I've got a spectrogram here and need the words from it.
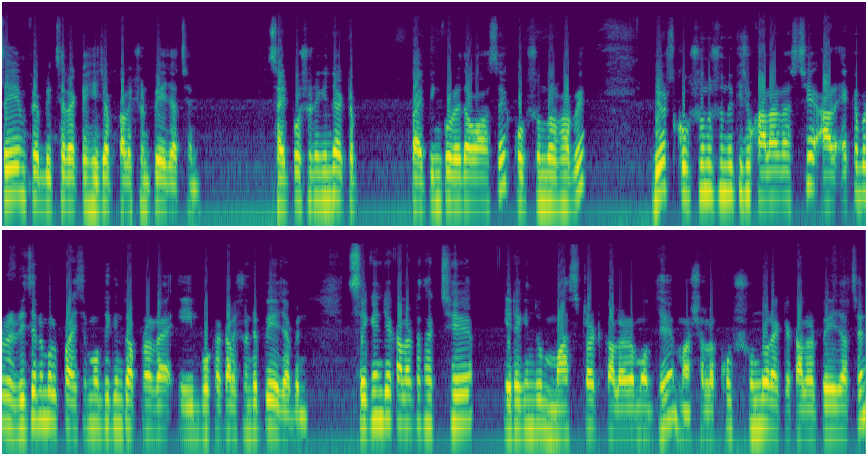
সেম ফেব্রিক্সের একটা হিজাব কালেকশন পেয়ে যাচ্ছেন। সাইড পোর্শনে কিন্তু একটা পাইপিং করে দেওয়া আছে খুব সুন্দরভাবে। বিয়ার্স খুব সুন্দর সুন্দর কিছু কালার আসছে আর একেবারে রিজনেবল প্রাইসের মধ্যে কিন্তু আপনারা এই বোকা কালেকশনটা পেয়ে যাবেন। সেকেন্ড যে কালারটা থাকছে, এটা কিন্তু মাস্টার্ড কালারের মধ্যে মার্শাল্লাহ খুব সুন্দর একটা কালার পেয়ে যাচ্ছেন।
